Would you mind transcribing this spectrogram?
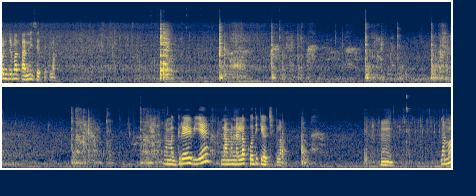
கொஞ்சமாக தண்ணி சேர்த்துக்கலாம். நம்ம கிரேவியை நம்ம நல்லா கொதிக்க வச்சுக்கலாம். ம். நம்ம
